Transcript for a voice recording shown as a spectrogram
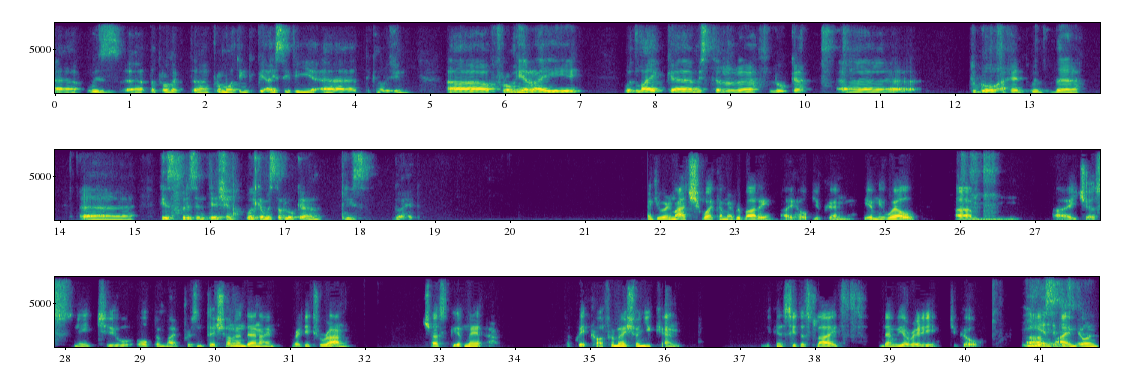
uh, with uh, the product uh, promoting PICV uh, technology. from here, I would like Mr. Luca to go ahead with the, his presentation. Welcome, Mr. Luca please go ahead. Thank you very much. Welcome everybody. I hope you can hear me well. Um, I just need to open my presentation and then I'm ready to run. Just give me a quick confirmation you can you can see the slides then we are ready to go um, yes i'm going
